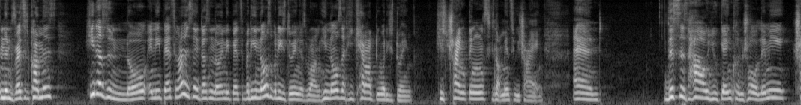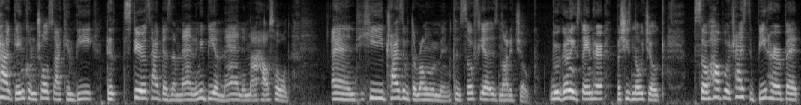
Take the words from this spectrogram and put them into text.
in inverted commas, he doesn't know any better. Not necessarily doesn't know any better, but he knows what he's doing is wrong. He knows that he cannot do what he's doing. He's trying things he's not meant to be trying. And this is how you gain control. Let me try gain control so I can be the stereotyped as a man. Let me be a man in my household and he tries it with the wrong woman because Sofia is not a joke. We are gonna explain her, but she's no joke. So Harpo tries to beat her, but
